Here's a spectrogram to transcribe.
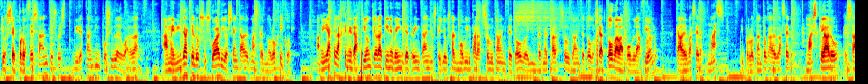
que o se procesa antes o es directamente imposible de guardar. A medida que los usuarios sean cada vez más tecnológicos, a medida que la generación que ahora tiene 20, 30 años, que ya usa el móvil para absolutamente todo y internet para absolutamente todo, o sea, toda la población, cada vez va a ser más y por lo tanto cada vez va a ser más claro ese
